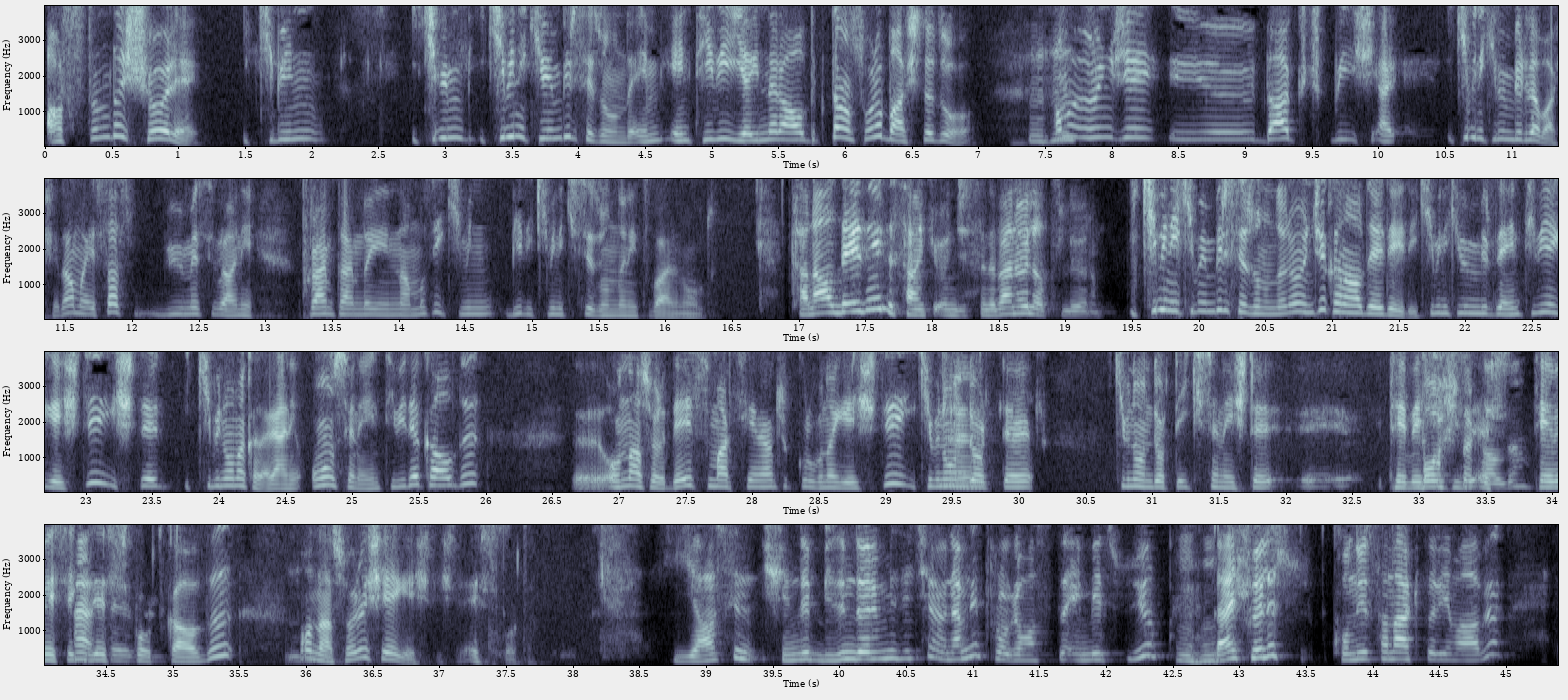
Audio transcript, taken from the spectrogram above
aslında şöyle 2000 2000 2000-2001 sezonunda NTV yayınları aldıktan sonra başladı o. Hı hı. Ama önce e, daha küçük bir şey yani 2000-2001'de başladı ama esas büyümesi ve hani prime time'da yayınlanması 2001-2002 sezonundan itibaren oldu. Kanal D'deydi sanki öncesinde. Ben öyle hatırlıyorum. 2000-2001 sezonundan önce Kanal D'deydi. 2000-2001'de NTV'ye geçti. İşte 2010'a kadar yani 10 sene NTV'de kaldı. Ee, ondan sonra D Smart CNN Türk grubuna geçti. 2014'te evet. 2014'te 2 sene işte e, TV8 kaldı. TV8 Esport kaldı. Ondan sonra şeye geçti işte Esport'a. Yasin şimdi bizim dönemimiz için önemli bir program aslında NBA Studio. Hı hı. Ben şöyle konuyu sana aktarayım abi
